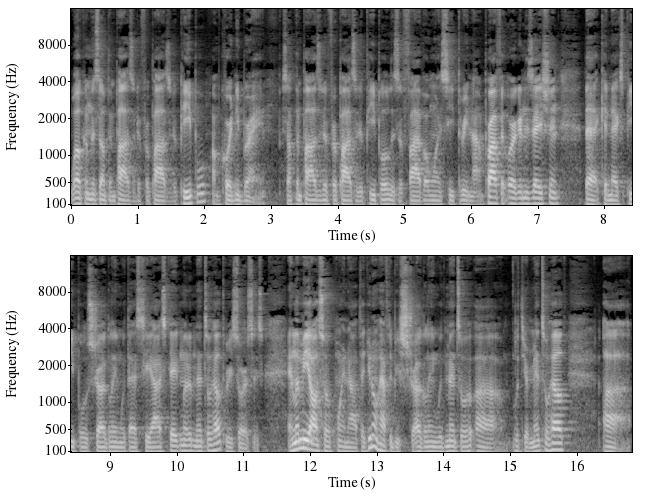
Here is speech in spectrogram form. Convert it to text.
Welcome to Something Positive for Positive People. I'm Courtney Brame. Something Positive for Positive People is a 501c3 nonprofit organization that connects people struggling with STI stigma to mental health resources. And let me also point out that you don't have to be struggling with mental uh, with your mental health. Uh,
